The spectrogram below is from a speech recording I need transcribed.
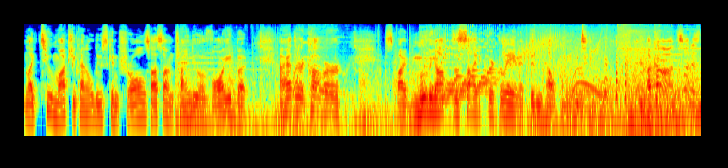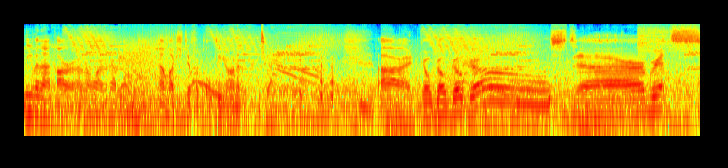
like, too much, you kind of lose control, so that's what I'm trying to avoid, but I had to recover just by moving off to the side quickly, and it didn't help me. oh, come on, this one isn't even that hard. I don't know why I'm having that much difficulty on it. Alright, go, go, go, go! Star Bits!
